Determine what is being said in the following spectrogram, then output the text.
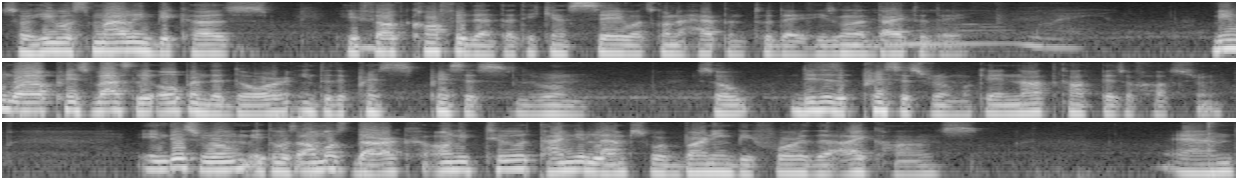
So he was smiling because he felt confident that he can say what's going to happen today. He's going to die today. Oh. Meanwhile, Prince Vasily opened the door into the prince princess room. So this is a princess room, okay, not Count Bezukhov's room. In this room, it was almost dark. Only two tiny lamps were burning before the icons, and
